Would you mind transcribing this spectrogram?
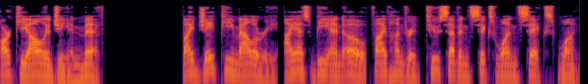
Archaeology and Myth. By J. P. Mallory, ISBN 0-500-27616-1.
